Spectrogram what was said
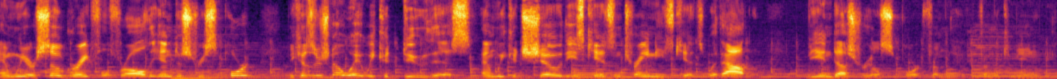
And we are so grateful for all the industry support because there's no way we could do this and we could show these kids and train these kids without the industrial support from the, from the community.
